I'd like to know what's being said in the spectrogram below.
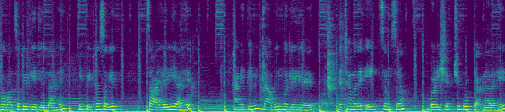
गव्हाचं पीठ घेतलेलं आहे. ही पिठं सगळी चाळलेली आहेत आणि ती मी दाबून भरलेली आहेत. त्याच्यामध्ये एक चमचा बडीशेपची पूड टाकणार आहे.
